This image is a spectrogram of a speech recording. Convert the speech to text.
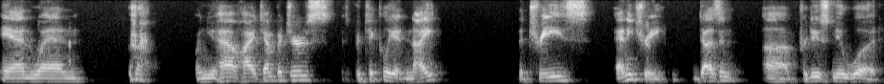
And when, when you have high temperatures, particularly at night, the trees, any tree, doesn't uh, produce new wood.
